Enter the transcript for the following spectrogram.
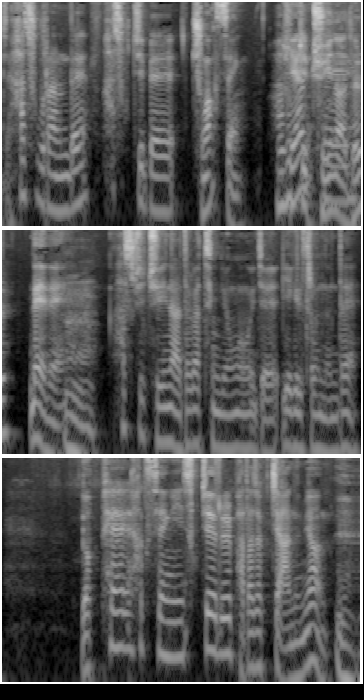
이제 하숙을 하는데 하숙집에 중학생 하숙집 주인 아들? 네네. 음. 하숙집 주인 아들 같은 경우 이제 얘기를 들었는데 옆에 학생이 숙제를 받아 적지 않으면 네.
